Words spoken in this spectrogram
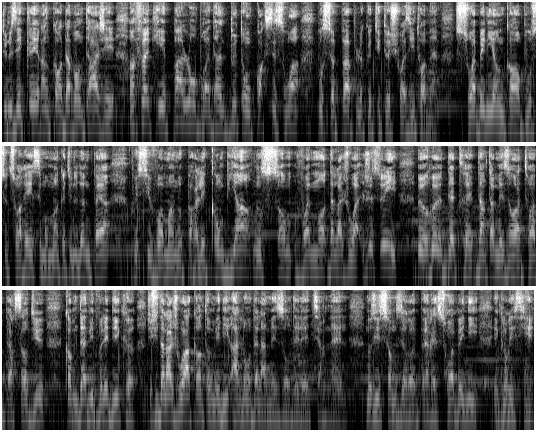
tu nous éclaires encore davantage et enfin qu'il n'y ait pas l'ombre d'un doute en quoi que ce soit pour ce peuple que tu te choisis toi-même. Sois béni encore pour cette soirée, ce moment que tu nous donnes, Père, puisses-tu vraiment nous parler combien nous sommes vraiment dans la joie? Je suis heureux d'être dans ta maison à toi, Père Saint-Dieu, comme David voulait dire que je suis dans la joie quand on me dit allons dans la maison de l'éternel. Nous y sommes heureux, Père, et sois béni et glorifié,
